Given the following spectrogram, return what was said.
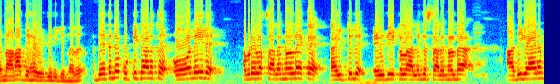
എന്നാണ് അദ്ദേഹം എഴുതിയിരിക്കുന്നത്. അദ്ദേഹത്തിന്റെ കുട്ടിക്കാലത്ത് ഓലയിൽ അവിടെയുള്ള സ്ഥലങ്ങളുടെയൊക്കെ ടൈറ്റിൽ എഴുതിയിട്ടുള്ള അല്ലെങ്കിൽ സ്ഥലങ്ങളുടെ അധികാരം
